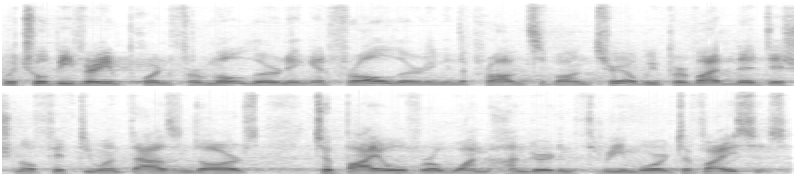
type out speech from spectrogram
which will be very important for remote learning and for all learning in the province of Ontario. We provide an additional $51,000 to buy over 103 more devices,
